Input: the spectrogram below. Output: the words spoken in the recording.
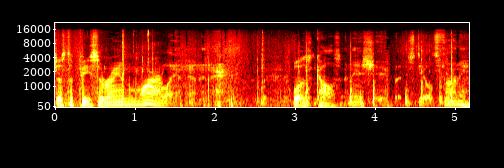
Just a piece of random wire laying down in there. Wasn't causing an issue, but still it's funny.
